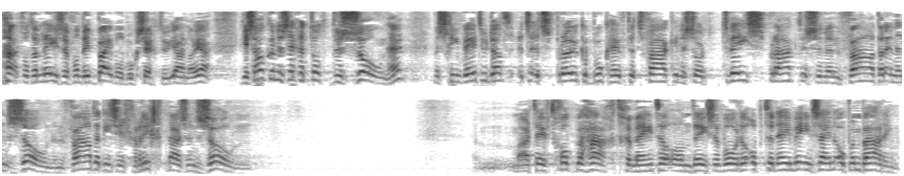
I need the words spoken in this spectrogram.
Tot de lezer van dit Bijbelboek zegt u. Ja, nou ja, je zou kunnen zeggen tot de zoon. Hè? Misschien weet u dat. Het, het spreukenboek heeft het vaak in een soort tweespraak tussen een vader en een zoon. Een vader die zich richt naar zijn zoon. Maar het heeft God behaagd, gemeente, om deze woorden op te nemen in zijn openbaring.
